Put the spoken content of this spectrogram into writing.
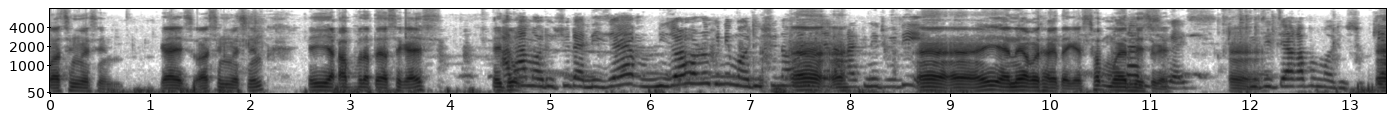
ৱাশ্বিং মেচিন গাইছ ৱাশ্বিং মেচিন এই কাপোৰ তাতে আছে গাইছ এ, এ। এ এ এই এনে কৈ থাকে তাই চব ময়ে ধুইছোঁ এ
